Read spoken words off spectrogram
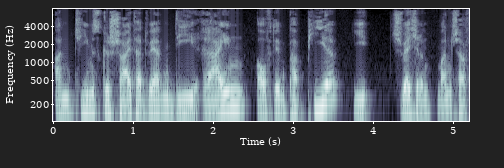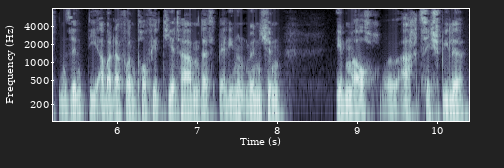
an Teams gescheitert werden, die rein auf dem Papier die schwächeren Mannschaften sind, die aber davon profitiert haben, dass Berlin und München eben auch 80 äh, Spiele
